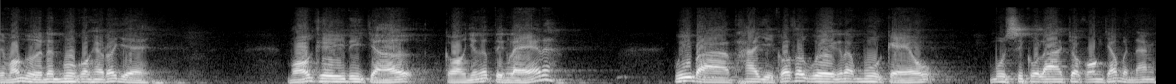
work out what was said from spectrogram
Thì mỗi người nên mua con heo đó về. Mỗi khi đi chợ, còn những cái tiền lẻ đó, quý bà thay vì có thói quen đó mua kẹo, mua sô cô la cho con cháu mình ăn,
